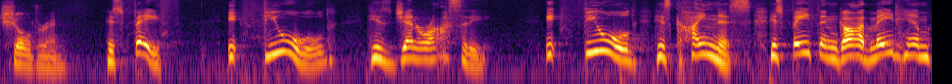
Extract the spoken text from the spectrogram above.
children. His faith, it fueled his generosity. It fueled his kindness. His faith in God made him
